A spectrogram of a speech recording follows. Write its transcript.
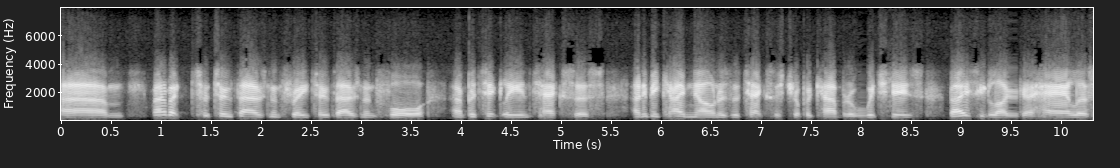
um, around about 2003, 2004, uh, particularly in Texas, and it became known as the Texas chupacabra, which is basically like a hairless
